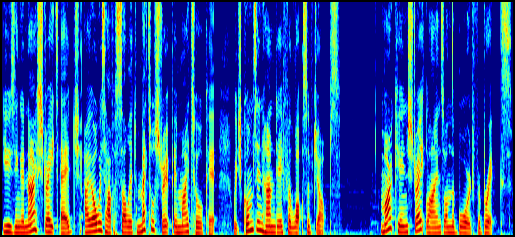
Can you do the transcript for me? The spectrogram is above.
Using a nice straight edge, I always have a solid metal strip in my toolkit, which comes in handy for lots of jobs. Mark in straight lines on the board for bricks.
